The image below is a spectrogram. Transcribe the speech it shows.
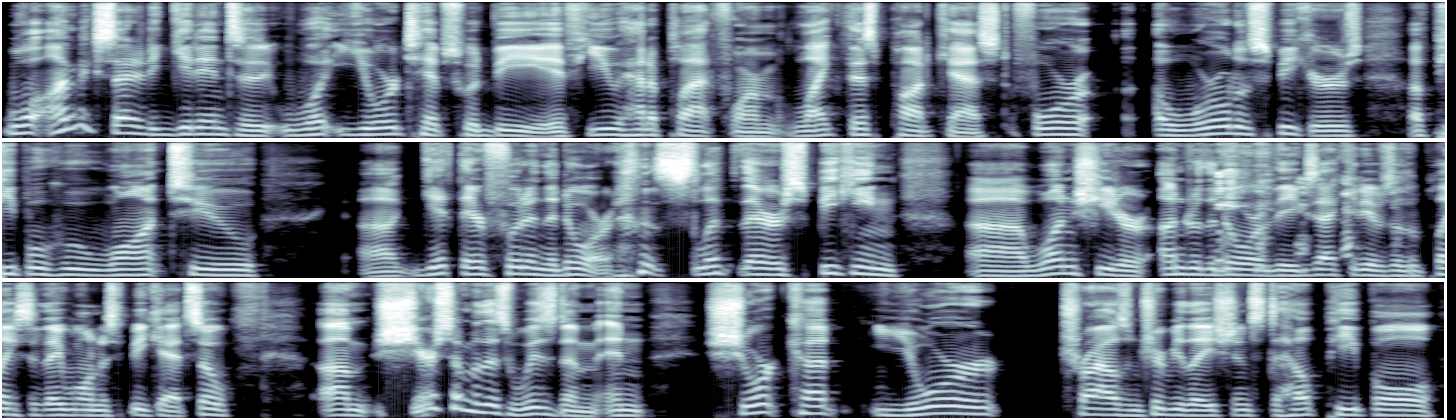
Well, I'm excited to get into what your tips would be if you had a platform like this podcast for a world of speakers of people who want to uh, get their foot in the door, slip their speaking uh, one sheeter under the door of the executives of the place that they want to speak at. So, um, share some of this wisdom and shortcut your trials and tribulations to help people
